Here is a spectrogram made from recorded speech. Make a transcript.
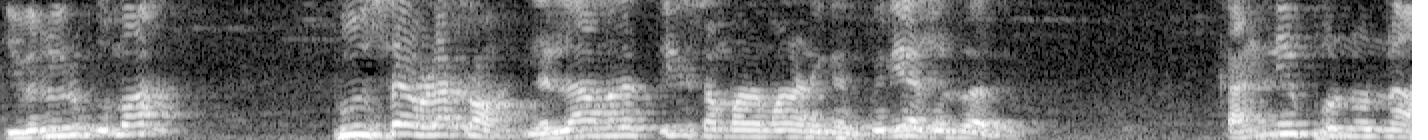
இவர் விருப்பமா புதுசா விளக்கம். எல்லா மதத்தையும் சம்பந்தமா நினைக்கிறது பெரிய சொல்றாரு. கன்னி பொண்ணுன்னா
